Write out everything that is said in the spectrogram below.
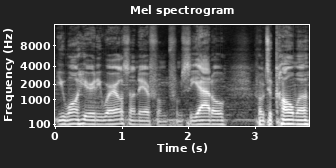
you won't hear anywhere else on there from from Seattle, from Tacoma,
